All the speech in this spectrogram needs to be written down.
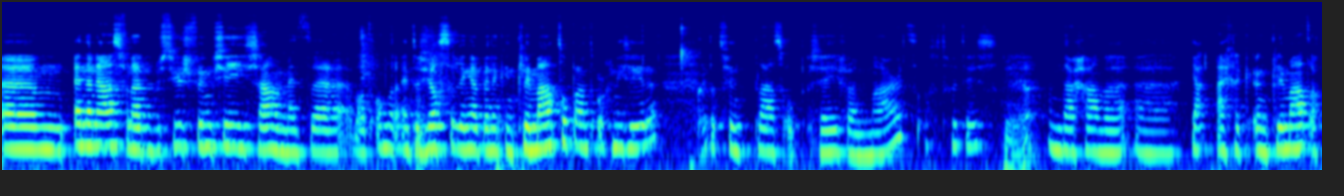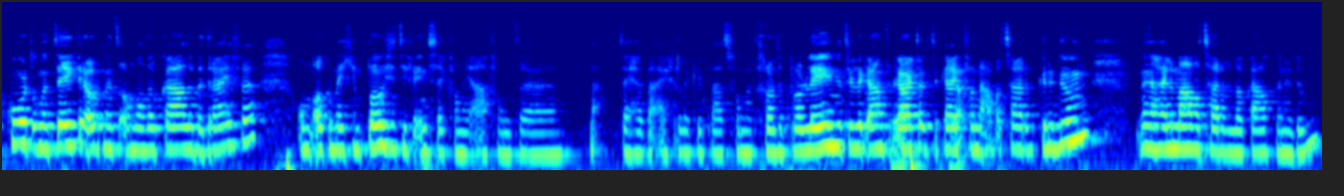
Um, en daarnaast vanuit mijn bestuursfunctie, samen met uh, wat andere enthousiastelingen, ben ik een klimaattop aan het organiseren. Okay. Dat vindt plaats op 7 maart, als het goed is. Ja. En daar gaan we uh, ja, eigenlijk een klimaatakkoord ondertekenen, ook met allemaal lokale bedrijven. Om ook een beetje een positieve insteek van die avond uh, nou, te hebben eigenlijk. In plaats van het grote probleem natuurlijk aan te kaarten. Ja. Ook te kijken Ja. van nou, wat zouden we kunnen doen? En helemaal wat zouden we lokaal kunnen doen?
